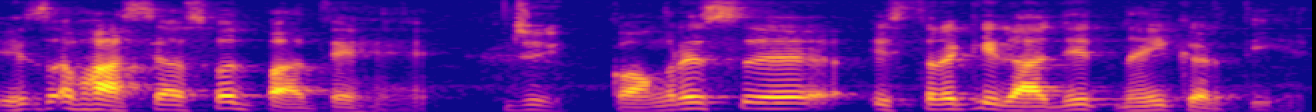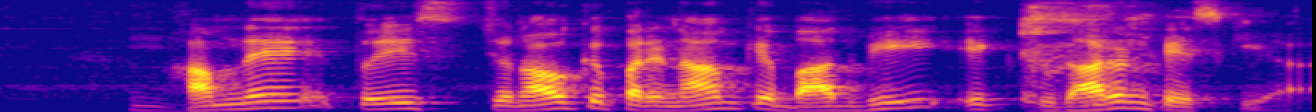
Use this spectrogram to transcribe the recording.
ये सब हास्यास्पद बातें हैं। जी। कांग्रेस इस तरह की राजनीति नहीं करती है। हमने तो इस चुनाव के परिणाम के बाद भी एक उदाहरण पेश किया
